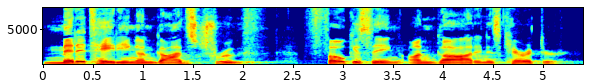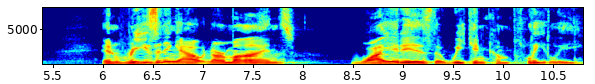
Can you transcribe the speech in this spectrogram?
meditating on God's truth focusing on God and His character, and reasoning out in our minds why it is that we can completely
